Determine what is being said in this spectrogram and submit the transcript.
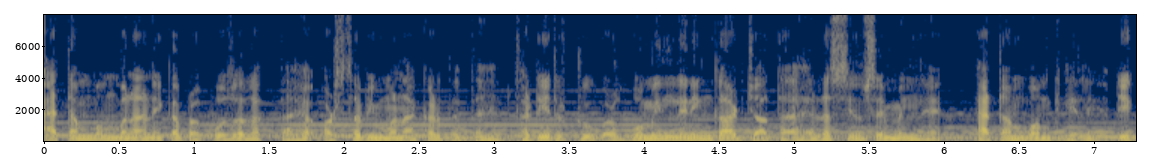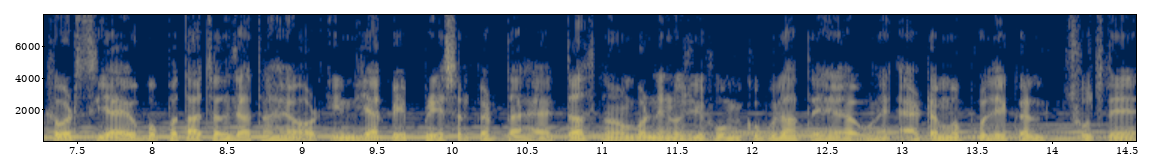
एटम बम बनाने का प्रपोजल लगता है और सभी मना कर देते हैं। Thirty October October Homi Leningrad जाता है रशियन से मिलने एटम बम के लिए। ये खबर सीआईए को पता चल जाता है और इंडिया पे प्रेशर करता है। 10 नवंबर नेहरू जी होमी को बुलाते हैं और उन्हें एटम बम को लेकर सोचने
